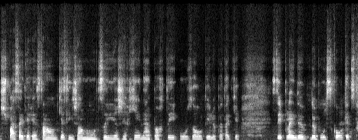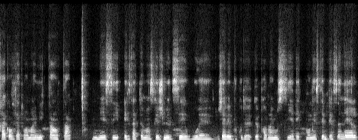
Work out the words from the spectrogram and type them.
je suis pas assez intéressante, qu'est-ce que les gens vont dire, j'ai rien à apporter aux autres, et là, peut-être que c'est plein de, de beaux discours que tu te racontes à toi-même et que tu entends mais c'est exactement ce que je me disais où euh, j'avais beaucoup de, problèmes aussi avec mon estime personnelle,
